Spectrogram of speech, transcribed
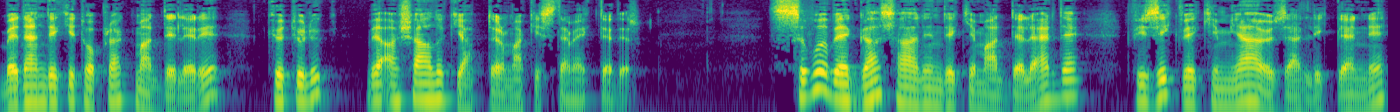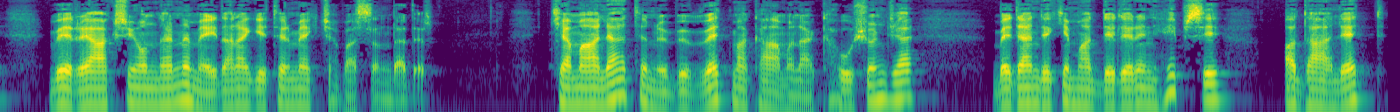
Bedendeki toprak maddeleri kötülük ve aşağılık yaptırmak istemektedir. Sıvı ve gaz halindeki maddeler de fizik ve kimya özelliklerini ve reaksiyonlarını meydana getirmek çabasındadır. Kemalat-ı nübüvvet makamına kavuşunca bedendeki maddelerin hepsi adalet,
